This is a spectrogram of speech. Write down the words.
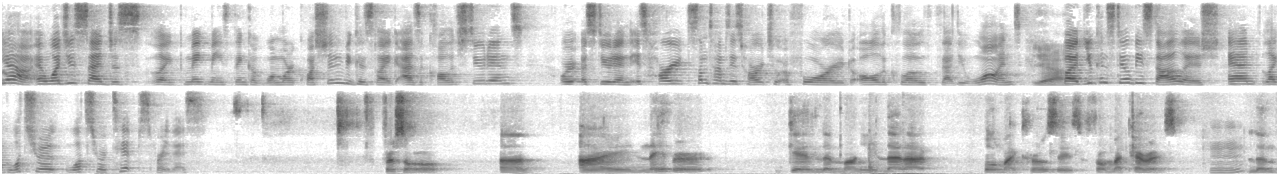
yeah, and what you said just like make me think of one more question because like as a college student or a student, it's hard. Sometimes it's hard to afford all the clothes that you want. Yeah. But you can still be stylish. And like, what's your what's your tips for this? First of all, uh, I never get the money that I bought my clothes from my parents. The,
